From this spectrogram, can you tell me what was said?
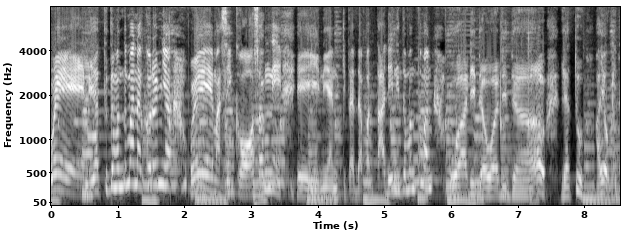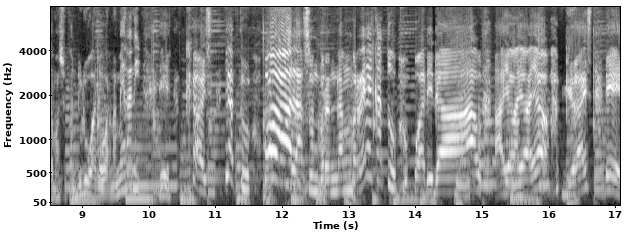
Weh, lihat tuh teman-teman akuariumnya. Weh, masih kosong nih. Eh, ini yang kita dapat tadi nih teman-teman. Wadidaw wadidaw. Lihat tuh, ayo kita masukkan dulu ada warna merah nih. Eh, guys, lihat tuh. Wah, langsung berenang mereka tuh. Wadidaw. Ayo ayo ayo. Guys, eh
